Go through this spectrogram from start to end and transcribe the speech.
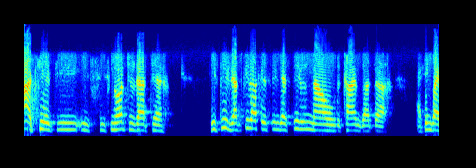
Ah, TAT is, is not that uh, he's still, they're still assessing, they're still now the time that uh, I think by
